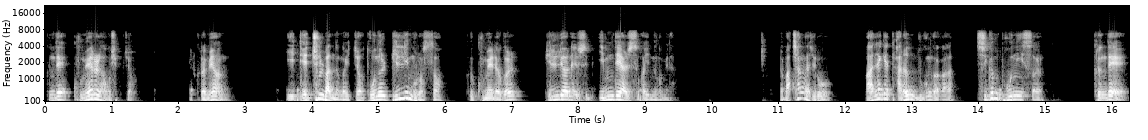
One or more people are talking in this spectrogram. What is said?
근데 구매를 하고 싶죠. 그러면 이 대출 받는 거 있죠. 돈을 빌림으로써 그 구매력을 빌려낼 수, 임대할 수가 있는 겁니다. 마찬가지로 만약에 다른 누군가가 지금 돈이 있어요. 그런데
